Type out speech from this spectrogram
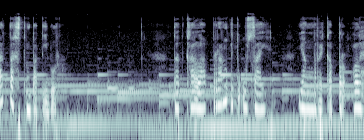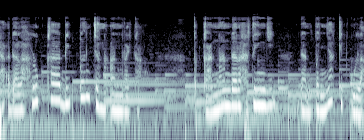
atas tempat tidur. Tatkala perang itu usai, yang mereka peroleh adalah luka di pencernaan mereka, tekanan darah tinggi, dan penyakit gula.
